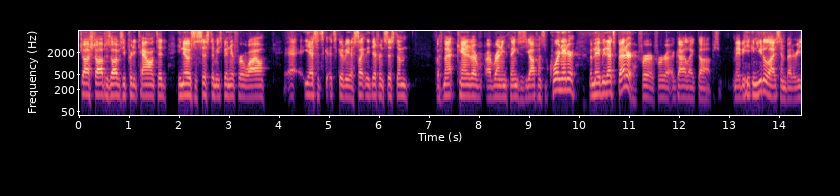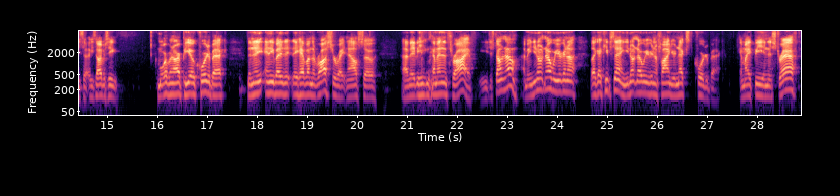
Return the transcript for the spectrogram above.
Josh Dobbs is obviously pretty talented. He knows the system. He's been here for a while. Uh, yes, it's it's going to be a slightly different system with Matt Canada uh, running things as the offensive coordinator, but maybe that's better for for a guy like Dobbs. Maybe he can utilize him better. He's he's obviously more of an RPO quarterback than any, anybody that they have on the roster right now. So uh, maybe he can come in and thrive. You just don't know. I mean, you don't know where you're gonna. Like I keep saying, you don't know where you're gonna find your next quarterback. It might be in this draft.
